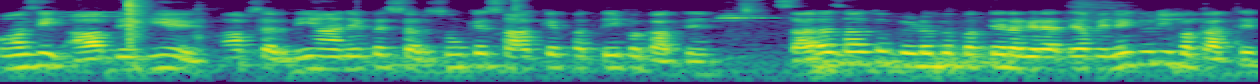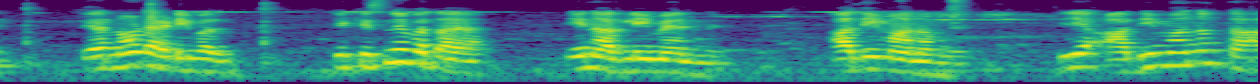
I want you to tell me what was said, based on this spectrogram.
कौन सी, आप देखिए, आप सर्दियाँ आने पर सरसों के साग के पत्ते ही पकाते हैं। सारा साल तो पेड़ों पे पत्ते लगे रहते हैं, आप इन्हें क्यों नहीं पकाते? दे आर नॉट एडिबल ये किसने बताया? इन अर्ली मैन ने आदि मानव ने ये आदि मानव था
